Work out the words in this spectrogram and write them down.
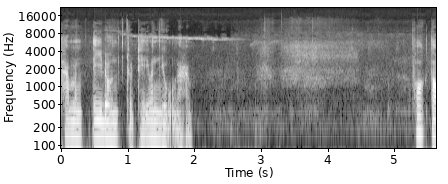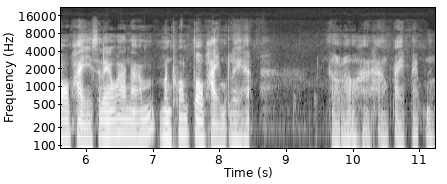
ถ้ามันตีโดนจุดที่มันอยู่นะครับ พวกตอไผ่แสดงว่าน้ำมันท่วมตอไผ่หมดเลยครับ เดี๋ยวเราหาทางไปแป๊บหนึ่ง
